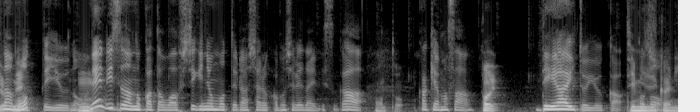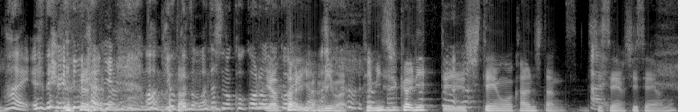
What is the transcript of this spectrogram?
なの、っていうのをね、うんリスナーの方は不思議に思ってらっしゃるかもしれないんですが本当。柿山さんはい。出会いというか手短に。このはい。手短に。あよくぞ私の心やっぱりの声が今、今手短にっていう視点を感じたんです。はい。視線、視線をね。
